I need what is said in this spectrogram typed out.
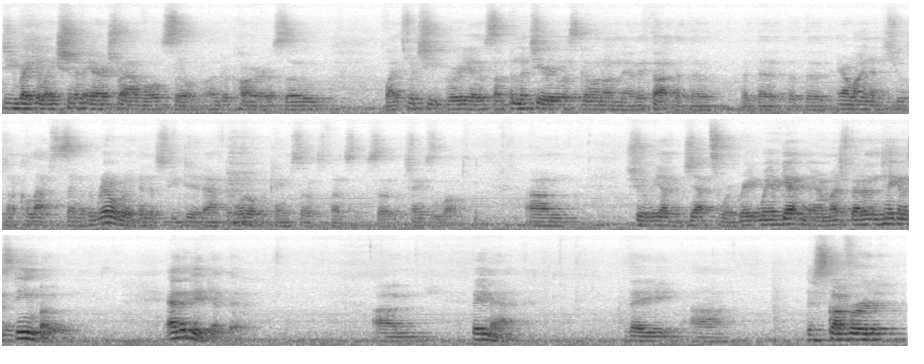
deregulation of air travel, so under Carter, so flights were cheaper, you know, something materialist going on there. They thought that the, that the, that the airline industry was going to collapse the same way the railroad industry did after oil became so expensive, so they changed the law. Um, surely uh, jets were a great way of getting there, much better than taking a steamboat. And they did get there. Um, they met. They uh, discovered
